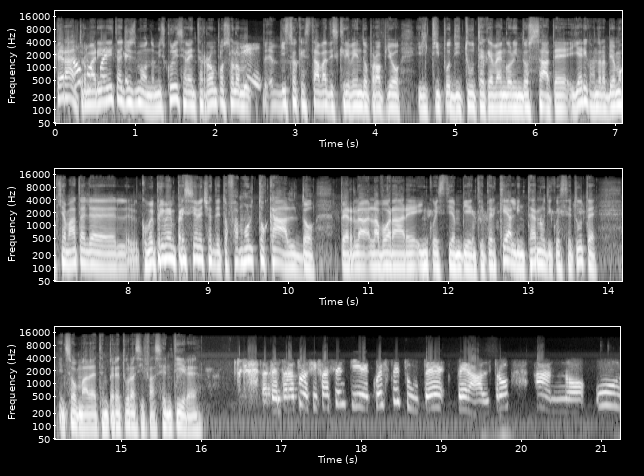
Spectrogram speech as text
Peraltro, Dopo Maria Rita queste... Gismondo, mi scusi se la interrompo solo sì. visto che stava descrivendo proprio il tipo di tute che vengono indossate. Ieri quando l'abbiamo chiamata come prima impressione ci ha detto fa molto caldo per la, lavorare in questi ambienti perché all'interno di queste tute insomma la temperatura si fa sentire? La temperatura si fa sentire, queste tute peraltro hanno un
